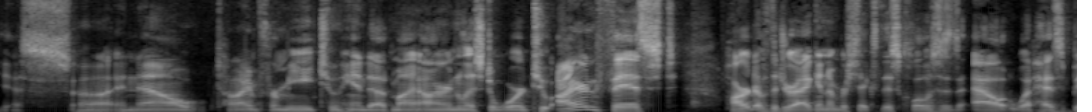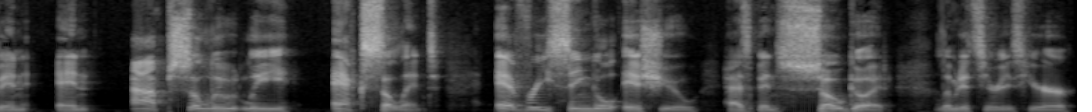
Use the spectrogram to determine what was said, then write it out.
Yes. Uh, and now, time for me to hand out my Iron List award to Iron Fist, Heart of the Dragon, number six. This closes out what has been an absolutely excellent. Every single issue has been so good limited series here.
